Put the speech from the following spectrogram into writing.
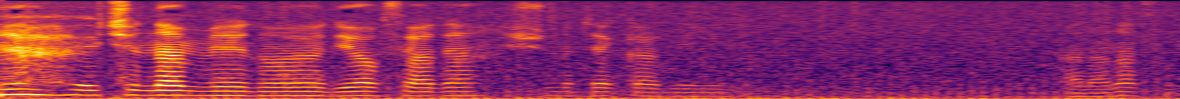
Üçünden biri doğru diyor yoksa şunu tekrar deneyeceğim. Ananas mı?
